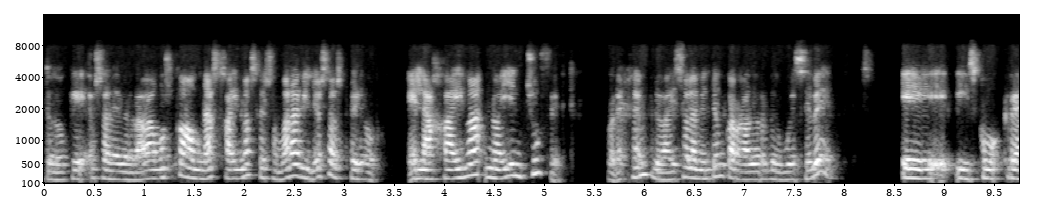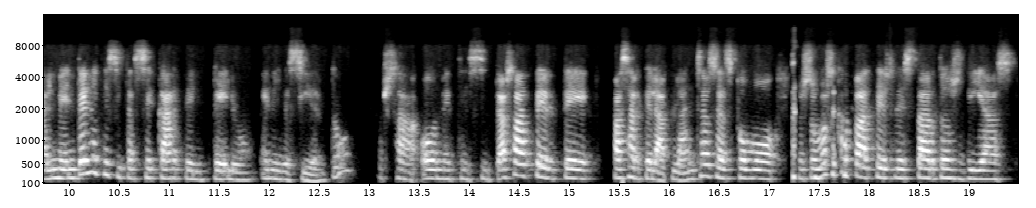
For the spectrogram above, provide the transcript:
Todo que, o sea, de verdad vamos con unas jaimas que son maravillosas, pero en la jaima no hay enchufe, por ejemplo, hay solamente un cargador de USB. Eh, y es como, ¿realmente necesitas secarte el pelo en el desierto? O sea, o necesitas hacerte, pasarte la plancha, o sea, es como, no somos capaces de estar dos días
